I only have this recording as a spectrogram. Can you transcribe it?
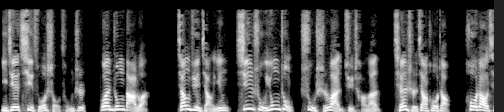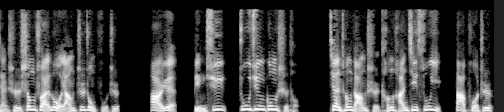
一皆弃所守从之。关中大乱。将军蒋英心数拥众数十万据长安，遣使将后赵。后赵遣时生率洛阳之众赴之。二月丙戌，诸军攻石头。建成长使滕韩击苏毅，大破之。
